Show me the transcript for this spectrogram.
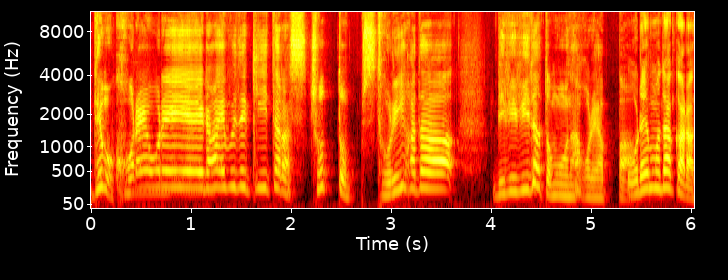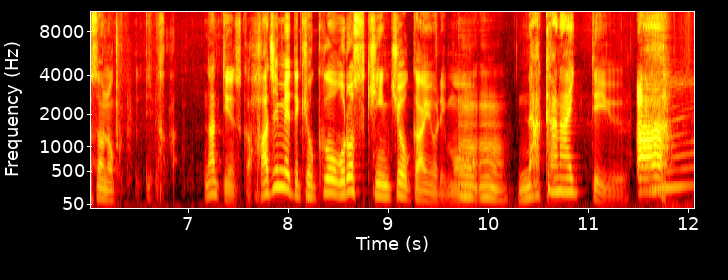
でもこれ俺ライブで聞いたらちょっと鳥肌ビビビだと思うなこれやっぱ。俺もだからそのなんていうんですか初めて曲を下ろす緊張感よりも、うんうん。泣かないっていう。あー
